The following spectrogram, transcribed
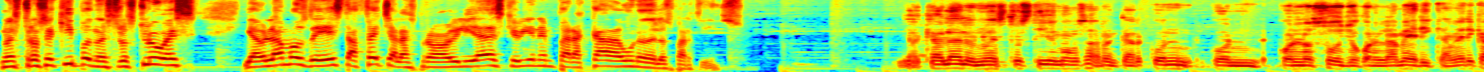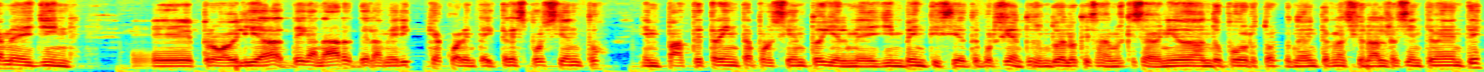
nuestros equipos, nuestros clubes, y hablamos de esta fecha, las probabilidades que vienen para cada uno de los partidos. Ya que habla de lo nuestro, Steven, vamos a arrancar con, con, con lo suyo, con el América, América Medellín. Eh, probabilidad de ganar del América 43%, empate 30% y el Medellín 27%. Es un duelo que sabemos que se ha venido dando por torneo internacional recientemente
